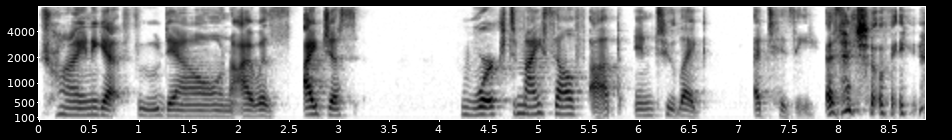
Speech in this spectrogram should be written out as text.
trying to get food down. I was, I just worked myself up into like a tizzy, essentially.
